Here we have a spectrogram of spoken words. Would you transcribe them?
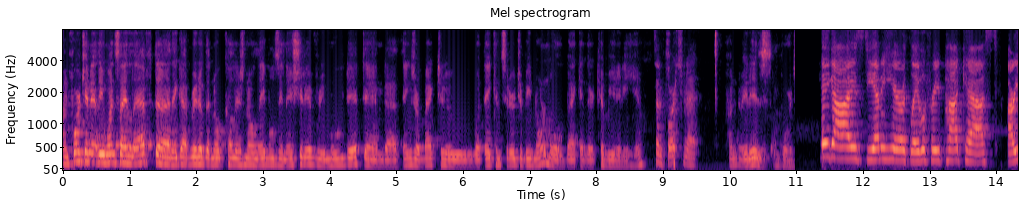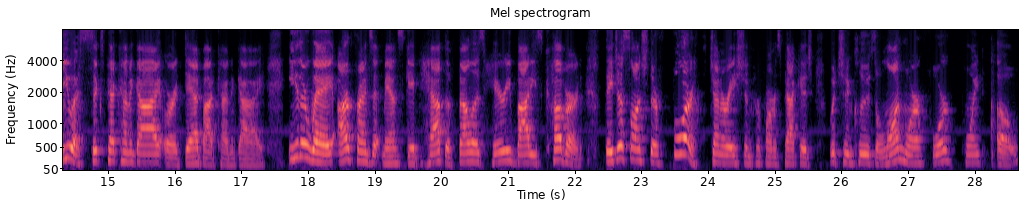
Unfortunately, once I left, uh, they got rid of the No Colors, No Labels initiative, removed it, and uh, things are back to what they consider to be normal back in their community. Yeah? It's unfortunate. It is unfortunate. Hey guys, Deanna here with Label Free Podcast. Are you a six pack kind of guy or a dad bod kind of guy? Either way, our friends at Manscaped have the fellas' hairy bodies covered. They just launched their fourth generation performance package, which includes the Lawnmower 4.0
